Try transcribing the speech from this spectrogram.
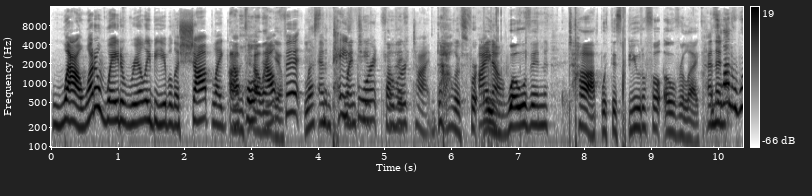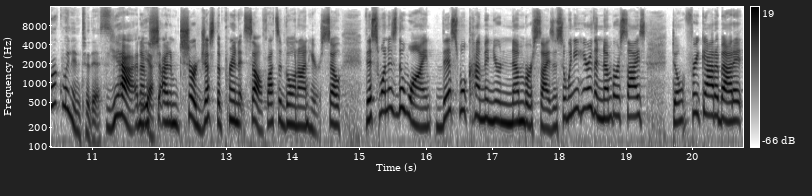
Wow, what a way to really be able to shop like a I'm whole outfit you, and pay for it over time. Dollars for I a know. woven top with this beautiful overlay. And then- a lot of work went into this. Yeah, and I'm, Yeah. I'm sure just the print itself, lots of going on here. So this one is the wine. This will come in your number sizes. So when you hear the number size, don't freak out about it.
